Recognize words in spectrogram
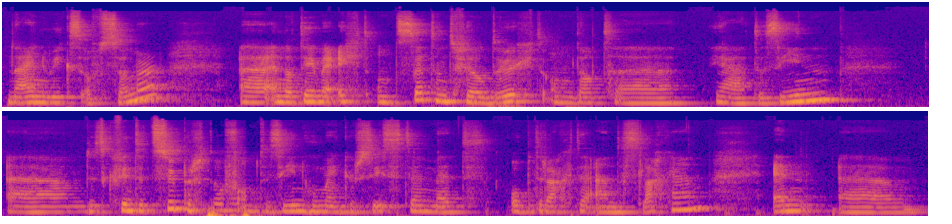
Nine Weeks of Summer. Uh, en dat deed me echt ontzettend veel deugd om dat uh, ja, te zien. Um, dus ik vind het super tof om te zien hoe mijn cursisten met opdrachten aan de slag gaan. En um,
